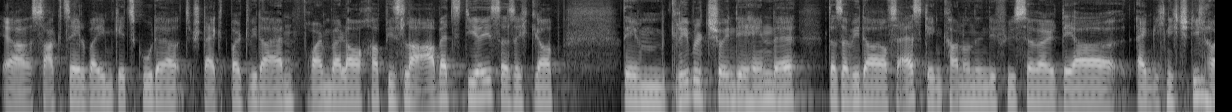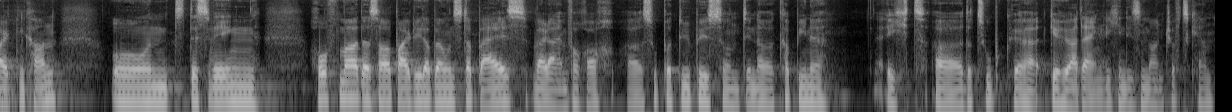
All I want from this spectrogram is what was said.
er sagt selber, ihm geht's gut, er steigt bald wieder ein, vor allem weil er auch ein bisschen ein Arbeitstier ist. Also ich glaube, dem kribbelt schon in die Hände, dass er wieder aufs Eis gehen kann und in die Füße, weil der eigentlich nicht stillhalten kann. Und deswegen hoffen wir, dass er bald wieder bei uns dabei ist, weil er einfach auch ein super Typ ist und in der Kabine echt äh, dazu gehört, gehört eigentlich in diesem Mannschaftskern.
